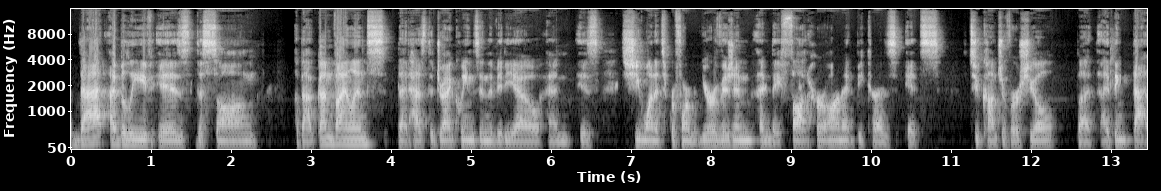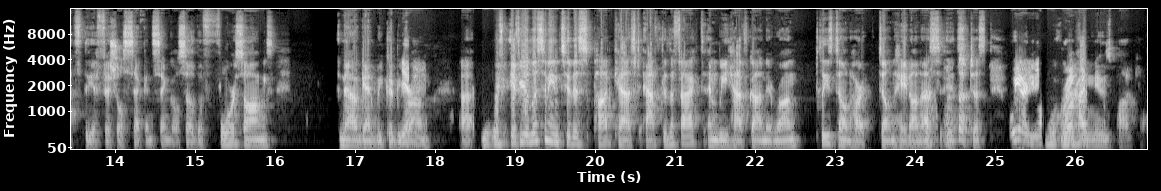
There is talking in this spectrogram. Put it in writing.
that I believe is the song about gun violence that has the drag queens in the video and is she wanted to perform at Eurovision and they fought her on it because it's too controversial. But I think that's the official second single. So the four songs. Now again, we could be Yeah. wrong. Uh, if, if you're listening to this podcast after the fact and we have gotten it wrong, please don't heart don't hate on us. It's just We are not a breaking news podcast.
